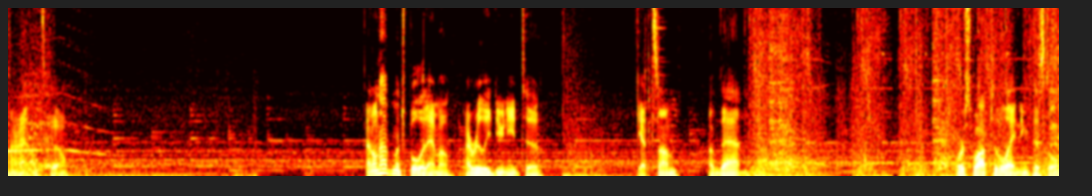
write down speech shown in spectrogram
Alright, let's go. I don't have much bullet ammo. I really do need to get some of that. Or swap to the lightning pistol.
